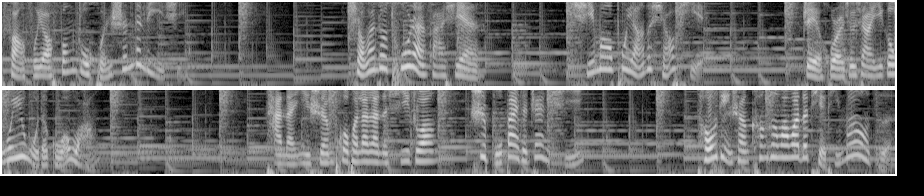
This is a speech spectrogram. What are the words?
仿佛要封住浑身的力气。小豌豆突然发现，其貌不扬的小铁，这会儿就像一个威武的国王。他那一身破破烂烂的西装是不败的战旗，头顶上坑坑洼洼的铁皮帽子，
